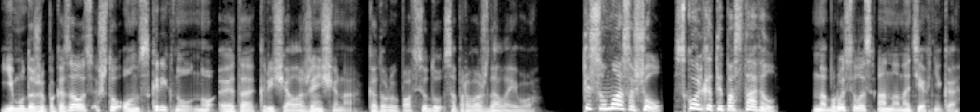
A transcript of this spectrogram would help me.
Ему даже показалось, что он вскрикнул, но это кричала женщина, которую повсюду сопровождала его. «Ты с ума сошел! Сколько ты поставил?» Набросилась она на техника.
